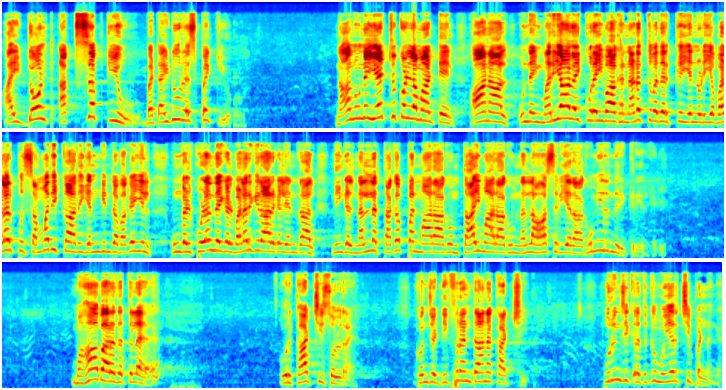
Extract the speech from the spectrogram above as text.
I don't accept you but I do respect you நான் உன்னை ஏற்றுக்கொள்ள மாட்டேன். ஆனால் உன்னை மரியாதை குறைவாக நடத்துவதற்கு என்னுடைய வளர்ப்பு சம்மதிக்காது என்கின்ற வகையில் உங்கள் குழந்தைகள் வளர்கிறார்கள் என்றால் நீங்கள் நல்ல தகப்பன்மாராகவும் தாய்மாராகவும் நல்ல ஆசிரியராகவும் இருந்திருக்கிறீர்கள். மகாபாரதத்தில் ஒரு காட்சி சொல்றேன். கொஞ்சம் டிஃப்ரெண்ட்டான காட்சி. புரிஞ்சுக்கிறதுக்கு முயற்சி பண்ணுங்க.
